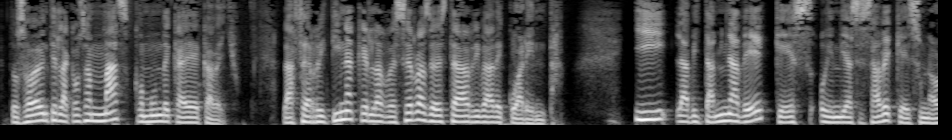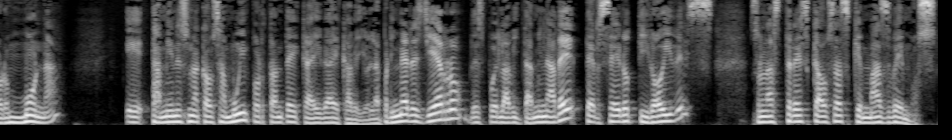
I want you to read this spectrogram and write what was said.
Entonces, obviamente es la causa más común de caída de cabello. La ferritina, que es las reservas, debe estar arriba de 40. Y la vitamina D, que es, hoy en día se sabe que es una hormona, eh, también es una causa muy importante de caída de cabello. La primera es hierro, después la vitamina D, tercero tiroides. Son las tres causas que más vemos.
